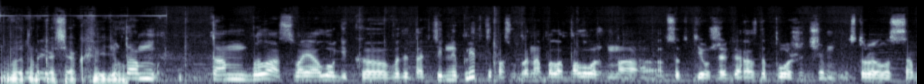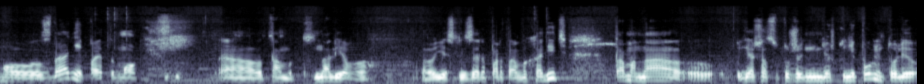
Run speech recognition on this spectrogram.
в этом косяк видел. Там, там была своя логика в этой тактильной плитке, поскольку она была положена все-таки уже гораздо позже, чем строилось само здание, поэтому э, там вот налево, э, если из аэропорта выходить, там она, э, я сейчас вот уже немножко не помню, то ли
